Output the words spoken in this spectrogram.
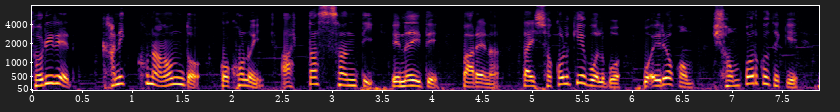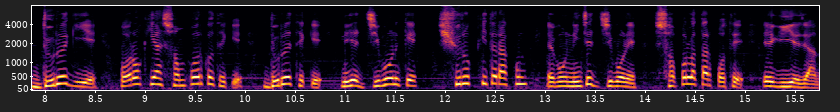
শরীরের খানিক্ষণ আনন্দ কখনোই আত্মার শান্তি এনে দিতে পারে না। তাই সকলকে বলব, ও এরকম সম্পর্ক থেকে দূরে গিয়ে, পরকীয়া সম্পর্ক থেকে দূরে থেকে নিজের জীবনকে সুরক্ষিত রাখুন এবং নিজের জীবনে সফলতার পথে এগিয়ে যান।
